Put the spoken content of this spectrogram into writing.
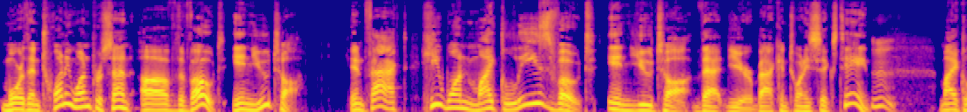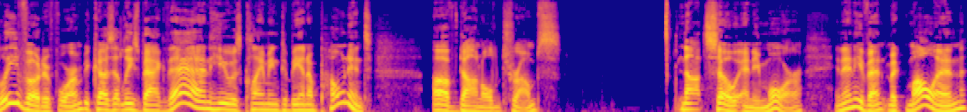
more than 21% of the vote in Utah. In fact, he won Mike Lee's vote in Utah that year, back in 2016. Mike Lee voted for him because, at least back then, he was claiming to be an opponent of Donald Trump's. Not so anymore. In any event, McMullin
